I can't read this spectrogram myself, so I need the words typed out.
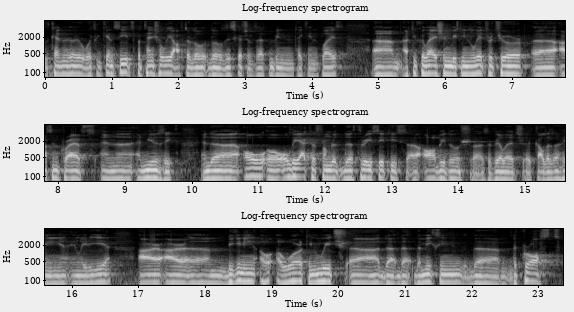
we can what we can see it's potentially after those, those discussions that have been taking place um, articulation between literature, uh, arts and crafts, and, uh, and music. And uh, all, all the actors from the, the three cities, uh, Óbidos as a village, uh, Caldas da Rainha, and Leiria, are, are um, beginning a, a, work in which uh, the, the, the, mixing, the, the crossed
